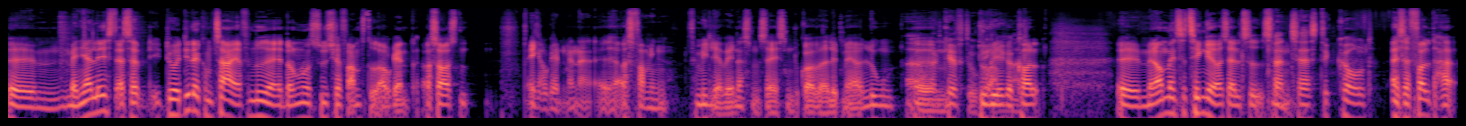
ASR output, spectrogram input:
Øhm, men jeg læste, altså det var de der kommentarer, jeg fandt ud af, at der var nogen, der synes, jeg fremstod arrogant. Og så også, ikke arrogant, men øh, også fra min familie og venner, som sagde, sådan, du kan godt være lidt mere lun. Ja, hold kæft, du du virker mand. kold. Øh, men omvendt så tænker jeg også altid, sådan, Fantastic cold. Altså folk, der har...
